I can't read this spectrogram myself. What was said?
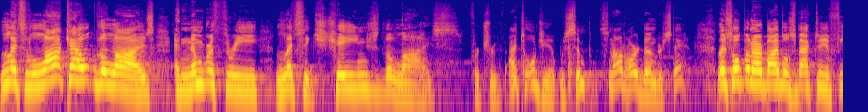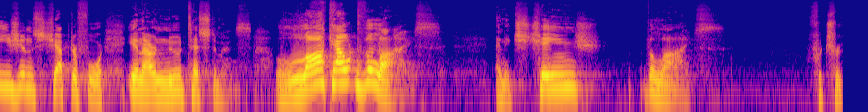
Let's lock out the lies. And number three, let's exchange the lies for truth. I told you it was simple, it's not hard to understand. Let's open our Bibles back to Ephesians chapter 4 in our New Testaments. Lock out the lies and exchange the lies for truth.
